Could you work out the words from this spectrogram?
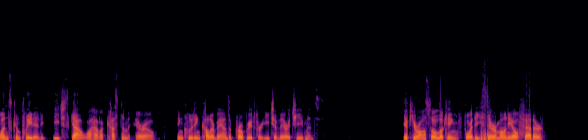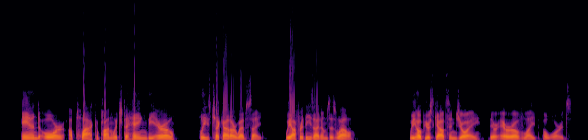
Once completed, each Scout will have a custom arrow, including color bands appropriate for each of their achievements. If you're also looking for the ceremonial feather and or a plaque upon which to hang the arrow, please check out our website. We offer these items as well. We hope your Scouts enjoy their Arrow of Light awards.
